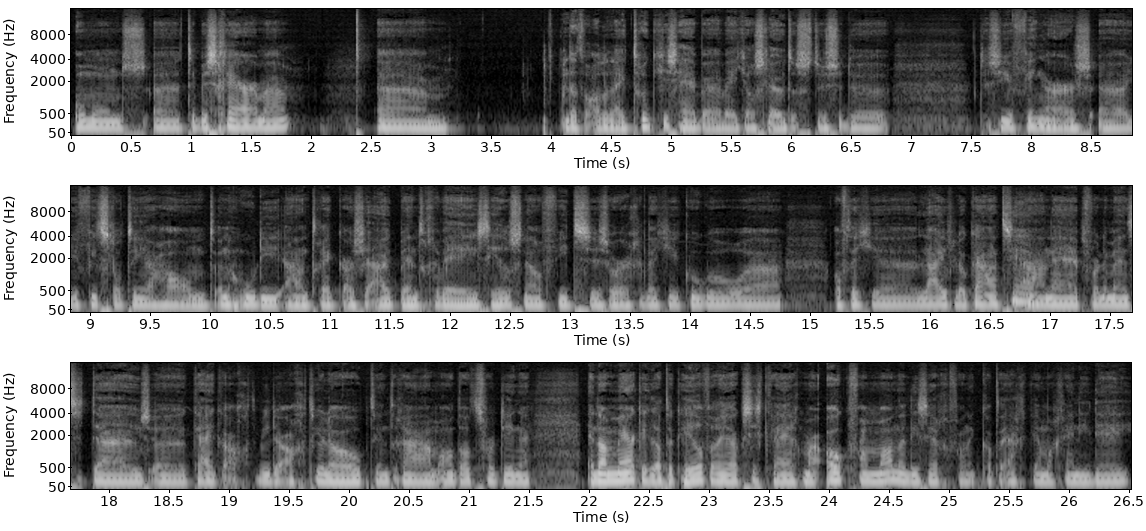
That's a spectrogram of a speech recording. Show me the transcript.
om ons eh, te beschermen. Ehm, dat we allerlei trucjes hebben, weet je wel, sleutels tussen de tussen je vingers, eh, je fietslot in je hand, een hoodie aantrekken als je uit bent geweest, heel snel fietsen, zorgen dat je Google eh, of dat je live locatie Ja. aan hebt voor de mensen thuis, eh, kijken achter wie er achter je loopt in het raam, al dat soort dingen. En dan merk ik dat ik heel veel reacties krijg, maar ook van mannen die zeggen van ik had eigenlijk helemaal geen idee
